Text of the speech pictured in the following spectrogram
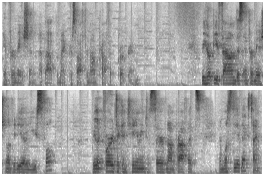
information about the Microsoft for Nonprofit program. We hope you found this informational video useful. We look forward to continuing to serve nonprofits, and we'll see you next time.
